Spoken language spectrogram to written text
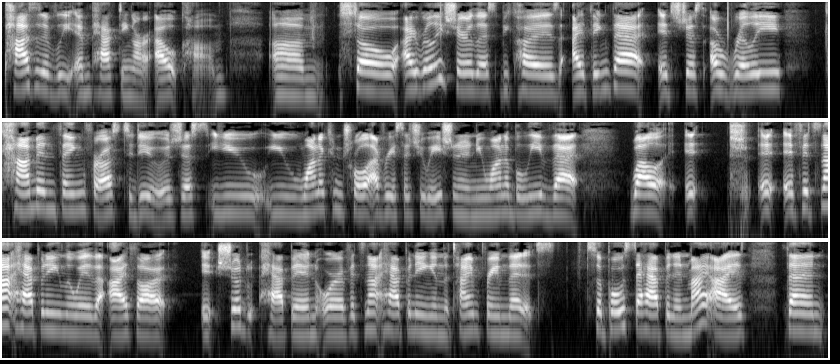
positively impacting our outcome. Um, so I really share this because I think that it's just a really common thing for us to do. Is just you you want to control every situation and you want to believe that well it, it if it's not happening the way that I thought it should happen or if it's not happening in the time frame that it's supposed to happen in my eyes then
